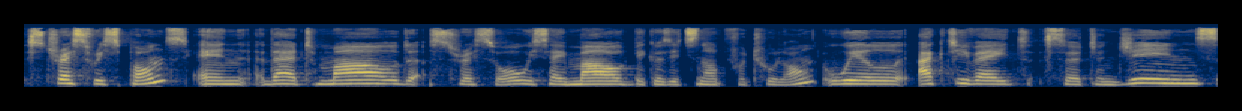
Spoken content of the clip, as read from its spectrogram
stress response and that mild stressor, we say mild because it's not for too long, will activate certain genes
